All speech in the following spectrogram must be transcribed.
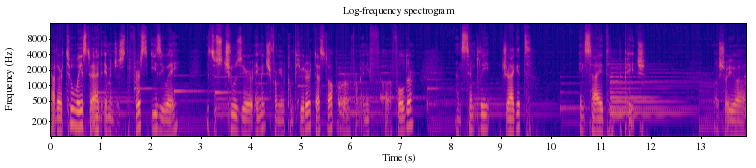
Now there are two ways to add images. The first easy way is to choose your image from your computer, desktop or from any uh, folder and simply drag it inside the page. I'll show you a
